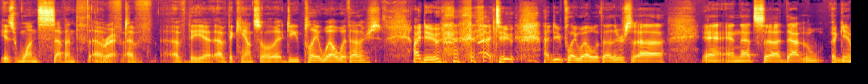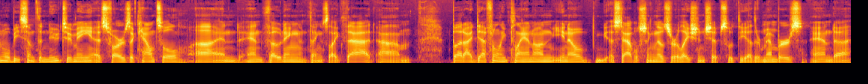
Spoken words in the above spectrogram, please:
is one seventh of of of the uh, of the council. Uh, do you play well with others? I do, I do, I do play well with others, uh, and, and, that's uh, that again will be something new to me as far as a council uh, and and voting and things like that. Um, but I definitely plan on you know establishing those relationships with the other members, and uh,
